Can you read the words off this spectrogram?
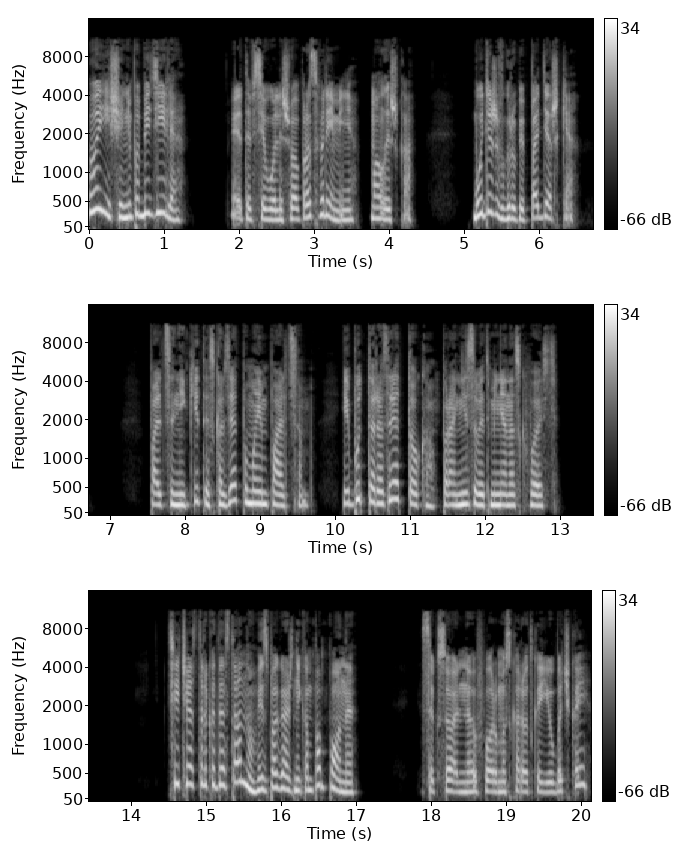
Вы еще не победили. Это всего лишь вопрос времени, малышка. Будешь в группе поддержки? Пальцы Никиты скользят по моим пальцам, и будто разряд тока пронизывает меня насквозь. Сейчас только достану из багажника помпоны. Сексуальную форму с короткой юбочкой.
